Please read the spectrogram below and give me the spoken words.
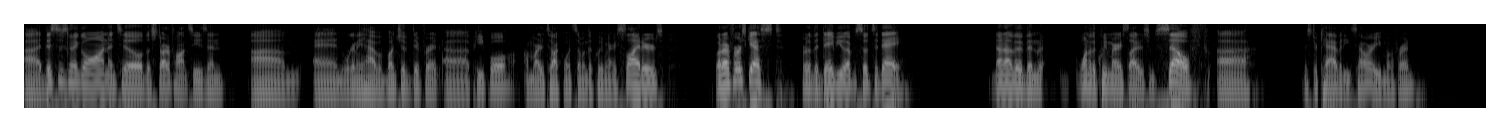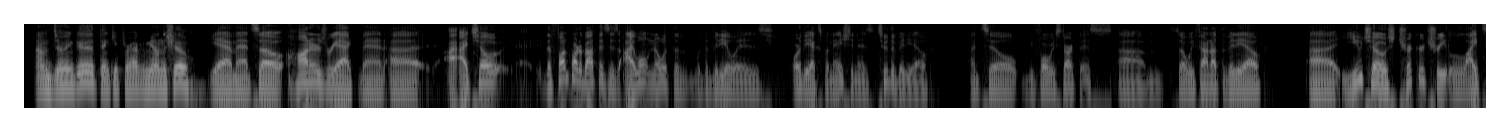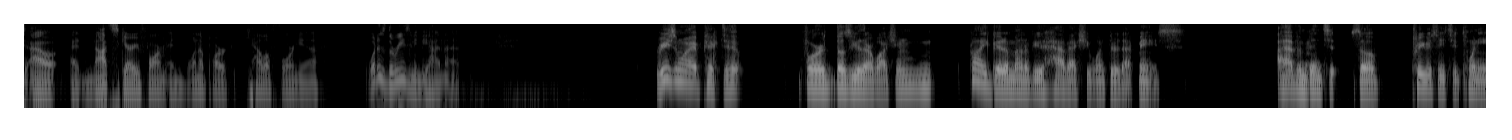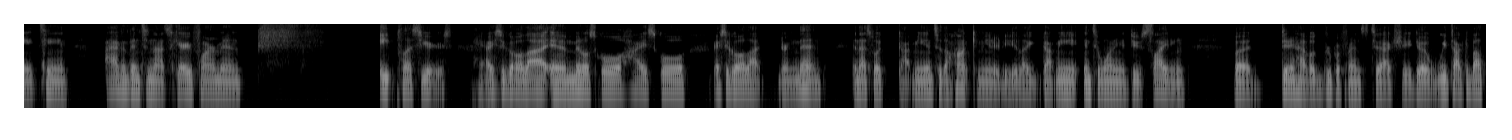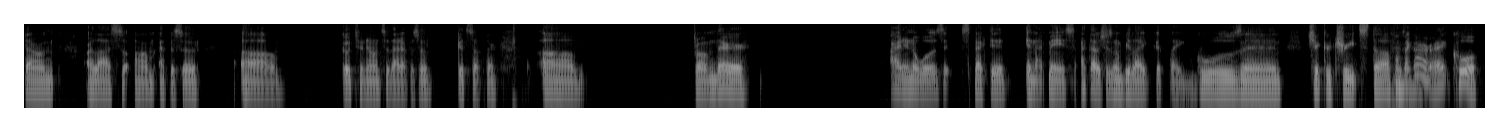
Uh, this is going to go on until the start of haunt season, um, and we're going to have a bunch of different uh, people. I'm already talking with some of the Queen Mary Sliders. But our first guest for the debut episode today, none other than one of the Queen Mary Sliders himself, uh, Mr. Cavities. How are you, my friend? I'm doing good. Thank you for having me on the show. Yeah, man. So Haunters React, man. Uh, I, I chose the fun part about this is I won't know what the what the video is or the explanation is to the video until before we start this. Um, so we found out the video. Uh, you chose Trick or Treat Lights Out at Knott's Scary Farm in Buena Park, California. What is the reasoning behind that? Reason why I picked it for those of you that are watching, probably a good amount of you have actually went through that maze. I haven't been to so previously to 2018, I haven't been to Knott's Scary Farm in eight plus years. Damn. I used to go a lot in middle school, high school. I used to go a lot during then. And that's what got me into the haunt community, like got me into wanting to do sliding, but didn't have a group of friends to actually do it. We talked about that on our last um, episode. Um, go tune out to that episode. Good stuff there. Um, from there, I didn't know what was expected in that maze. I thought it was just gonna be like like ghouls and trick or treat stuff. I was like, all right, cool.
